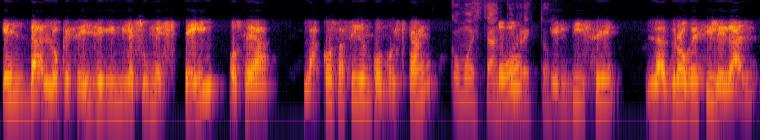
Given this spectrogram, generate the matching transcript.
él da lo que se dice en inglés un stay, o sea, las cosas siguen como están. Como están, correcto. Él dice, la droga es ilegal,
